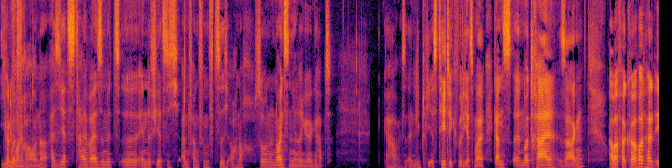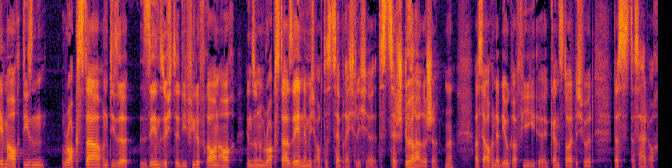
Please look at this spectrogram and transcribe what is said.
junge Frauen, ne? Also jetzt teilweise mit äh, Ende 40, Anfang 50 auch noch so eine 19-Jährige gehabt. Ja, er liebt die Ästhetik, würde ich jetzt mal ganz äh, neutral sagen. Aber verkörpert halt eben auch diesen Rockstar und diese Sehnsüchte, die viele Frauen auch in so einem Rockstar sehen, nämlich auch das Zerbrechliche, das Zerstörerische, ne? was ja auch in der Biografie äh, ganz deutlich wird, dass, dass er halt auch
